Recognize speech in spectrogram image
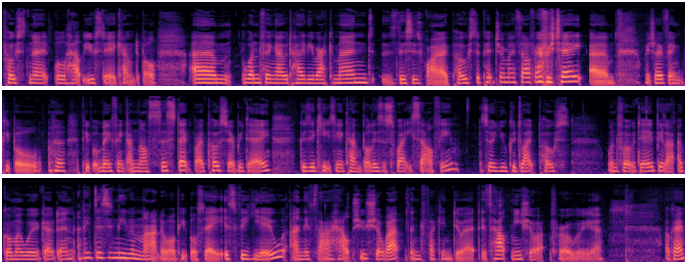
posting it will help you stay accountable. Um one thing i would highly recommend this is why i post a picture of myself every day um which i think people people may think i'm narcissistic but i post every day because it keeps me accountable is a sweaty selfie. So you could like post one photo day, be like, I've got my workout in. And it doesn't even matter what people say. It's for you. And if that helps you show up, then fucking do it. It's helped me show up for over a year. Okay.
